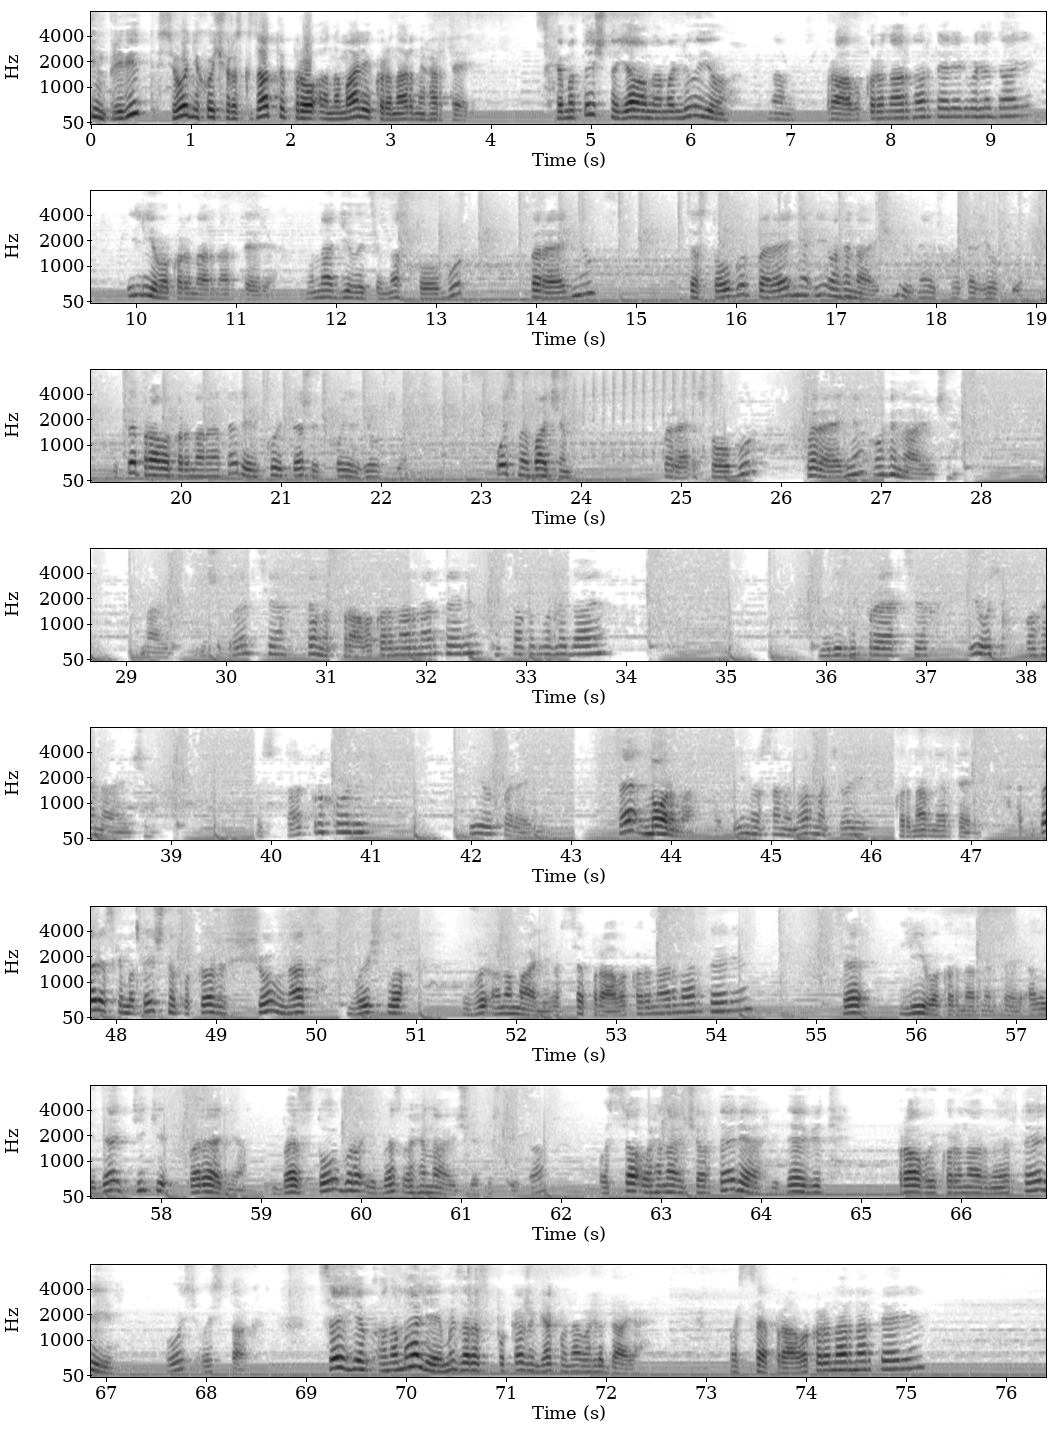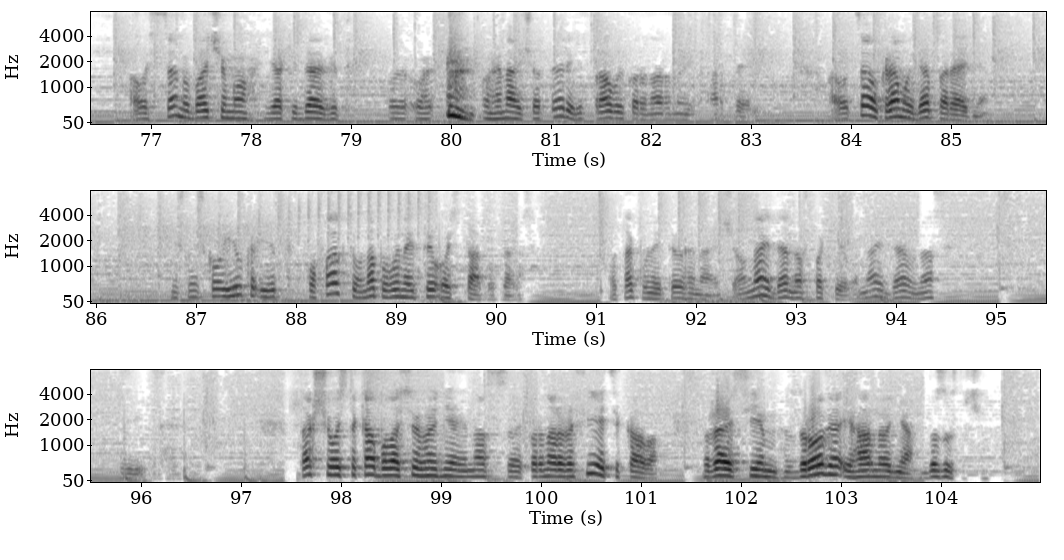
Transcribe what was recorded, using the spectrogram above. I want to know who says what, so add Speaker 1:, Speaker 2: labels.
Speaker 1: Усім привіт! Сьогодні хочу розказати про аномалії коронарних артерій. Схематично я вам намалюю нам праву коронарну артерію, як виглядає, і ліва коронарна артерія. Вона ділиться на стовбур, передню, це стовбур, передня і огинаючий. І від неї відходять теж гілки. І це права коронарна артерія, якої теж відходять гілки. Ось ми бачимо стовбур, передня, огинаюча. Навіть більше проекція. Це у нас права коронарна артерія. Ось так от виглядає. На різних проекціях. І ось огинаюча. Ось так проходить. І от передня. Це норма. От саме норма цієї коронарної артерії. А тепер я схематично покажу, що в нас вийшло в аномалії. Ось це права коронарна артерія. Це ліва коронарна артерія, але йде тільки передня, без стовбура і без огинаючої ось так? Ось ця огинаюча артерія йде від правої коронарної артерії. Ось ось так. Це є аномалія, ми зараз покажемо, як вона виглядає. Ось це права коронарна артерія. А ось це ми бачимо, як йде від огинаючої артерії від правої коронарної артерії. А оце окремо йде передня. Міжконічкова гілка, і по факту вона повинна йти ось так от зараз. Отак вона йти огинаюча. А вона йде навпаки, вона йде у нас звідси. Так що ось така була сьогодні у нас е, коронарографія цікава. Бажаю всім здоров'я і гарного дня. До зустрічі!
